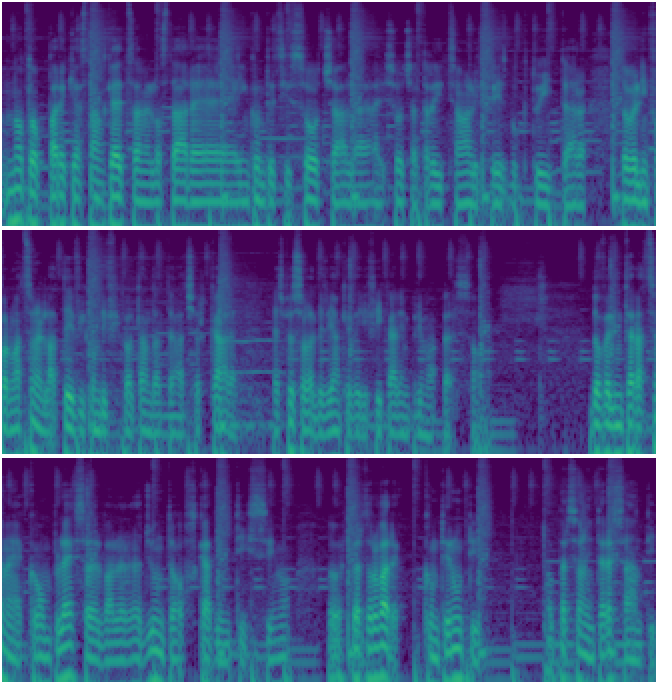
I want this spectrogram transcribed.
noto parecchia stanchezza nello stare in contesti social, i social tradizionali, Facebook, Twitter, dove l'informazione la devi con difficoltà andartela a cercare e spesso la devi anche verificare in prima persona, dove l'interazione è complessa e il valore raggiunto scadentissimo, dove per trovare contenuti o persone interessanti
